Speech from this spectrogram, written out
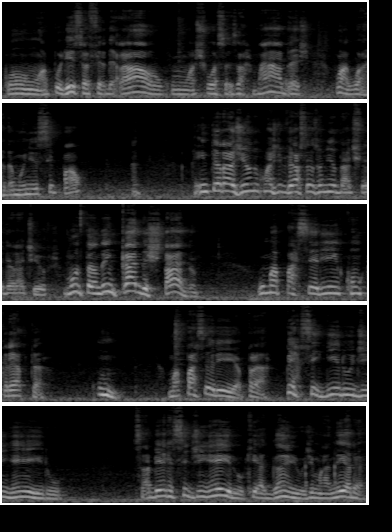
com a Polícia Federal, com as Forças Armadas, com a Guarda Municipal, né? interagindo com as diversas unidades federativas, montando em cada estado uma parceria concreta. Um, uma parceria para perseguir o dinheiro, saber esse dinheiro que é ganho de maneira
